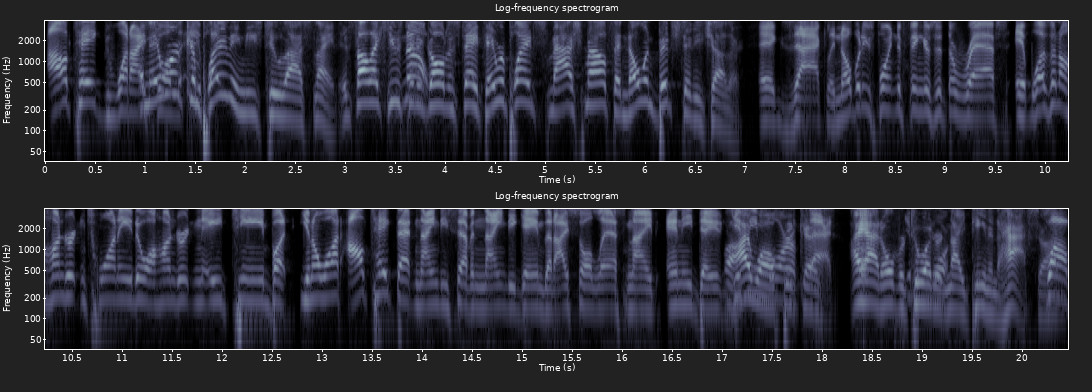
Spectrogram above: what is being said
I'll take what I saw. and they weren't complaining these two last night. It's not like Houston No. and Golden State. They were playing smash mouth and no one bitched at each other. Exactly. Nobody's pointing the fingers at the refs. It wasn't 120 to 118, but you know what? I'll take that 97-90 game that I saw last night any day. Well, Give I won't more of because that. I had over Give 219 and a half. So Well,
